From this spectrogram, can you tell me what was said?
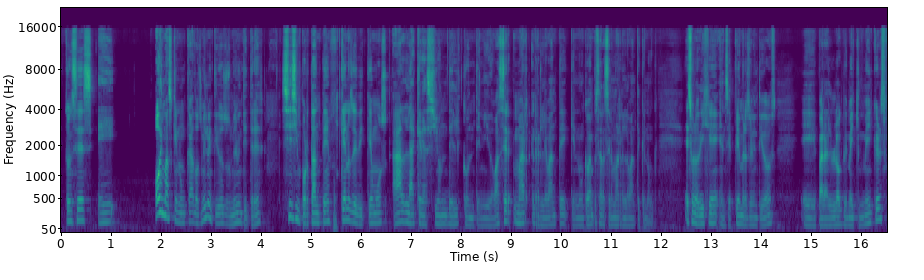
Entonces, eh, hoy más que nunca, 2022-2023, sí es importante que nos dediquemos a la creación del contenido. Va a ser más relevante que nunca, va a empezar a ser más relevante que nunca. Eso lo dije en septiembre de 2022 eh, para el blog de Making Makers.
